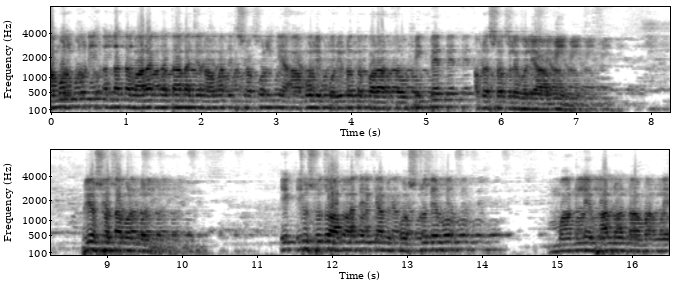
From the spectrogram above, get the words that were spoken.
আমল করি, আল্লাহ তাআলা যেন আমাদের সকলকে আমলে পরিণত করার তৌফিক দেন। আমরা সকলে বলি আমিন। প্রিয় শ্রোতা মণ্ডলী একটু শুধু আপনাদেরকে আমি কষ্ট দেব। মানলে ভালো, না মানলে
